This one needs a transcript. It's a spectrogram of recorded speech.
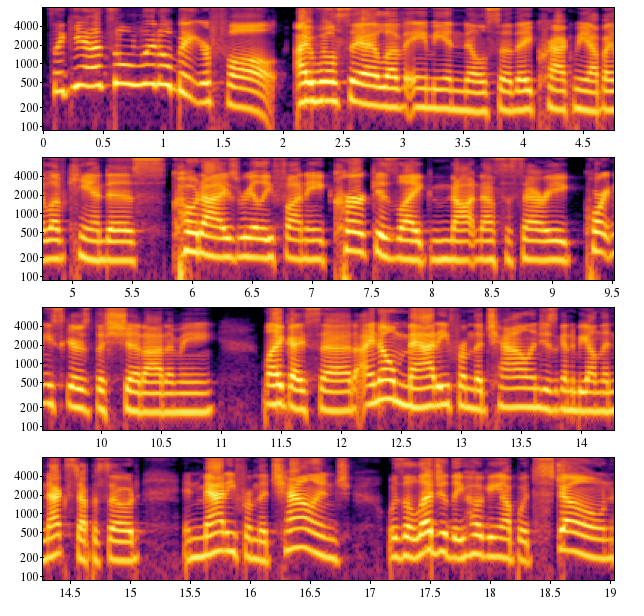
It's like, yeah, it's a little bit your fault. I will say I love Aimee and Nilsa. They crack me up. I love Candace. Codi is really funny. Kirk is like not necessary. Kortni scares the shit out of me. Like I said, I know Maddie from the challenge is going to be on the next episode, and Maddie from the challenge was allegedly hooking up with Stone,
